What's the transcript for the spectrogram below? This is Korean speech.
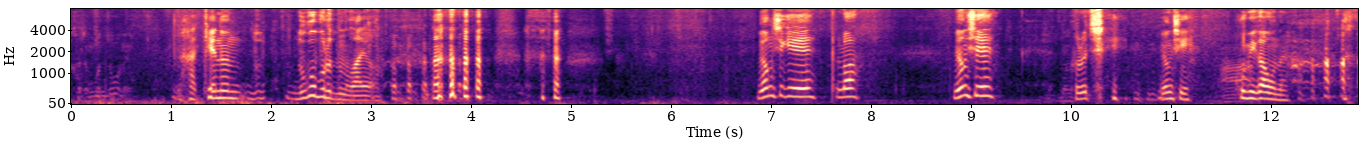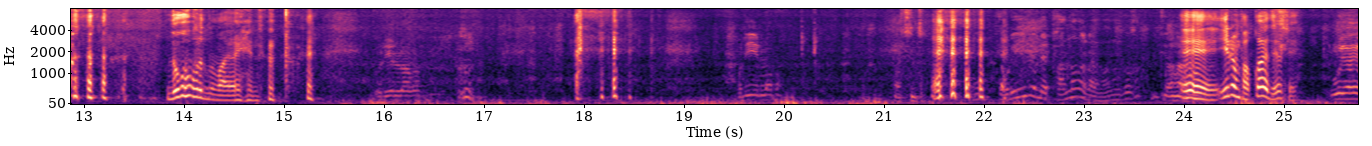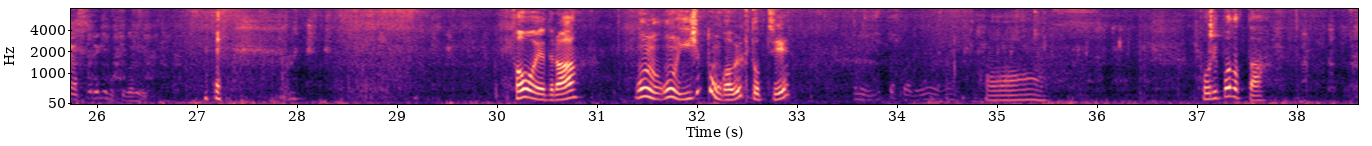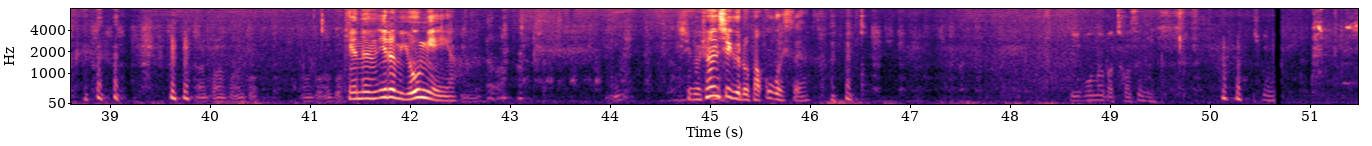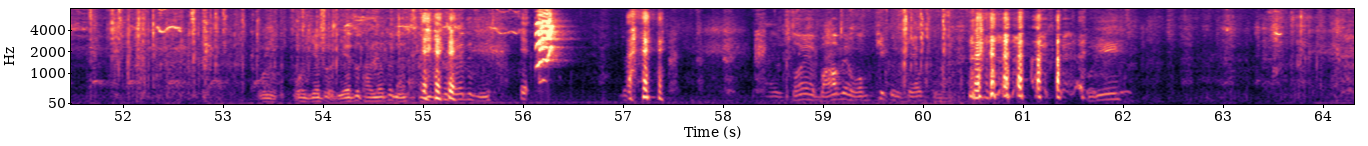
가장 먼저 오네. 아, 걔는 누, 누구 부르든 와요. 명식이 일로 와. 명식. 그렇지. 명식. 아. 구미가 오늘. 누구 부르든 와요 얘는. 우리 일로 와봐. 우리 일로 와봐. 아 진짜. 우리 이름에 반응을 안 하는 거 같아. 아. 예, 이름 바꿔야 돼요, 쟤. 오야야 쓰레기 먹지 말고. 더워 얘들아. 오늘 오늘 20도인가 왜 이렇게 덥지? 오늘 20도까지 오면 어. 볼이 뻗었다. 아이고 아이고 아이고 아이고 아이고. 걔는 이름이 요미예요. 지금 현식으로 바꾸고 있어요. 일본어로 저승. 오, 오 얘도 얘도 달려드네. 해야 되지. 너의 마음의 원픽은 개였구나. 우리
